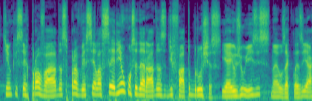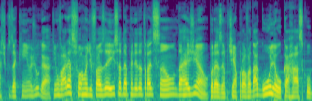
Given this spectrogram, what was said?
tinham que ser provadas para ver se elas seriam consideradas de fato bruxas. E aí os juízes, né, os eclesiásticos, é quem iam julgar. Tinham várias formas de fazer isso a depender da tradição da região. Por exemplo, tinha a prova da agulha, o carrasco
